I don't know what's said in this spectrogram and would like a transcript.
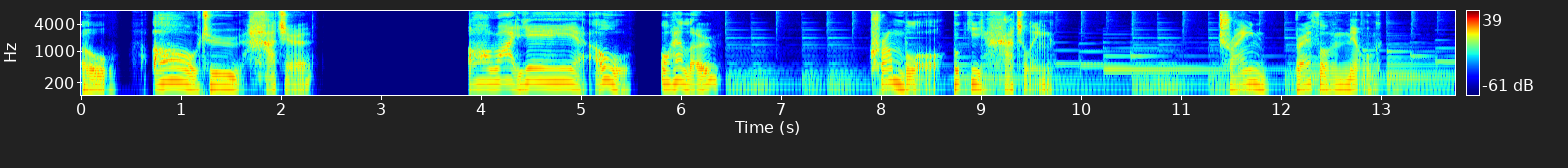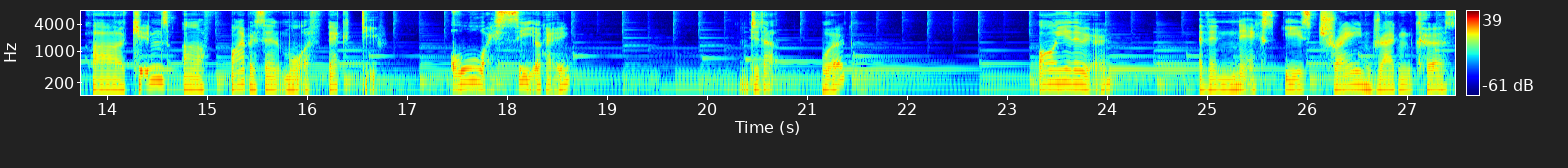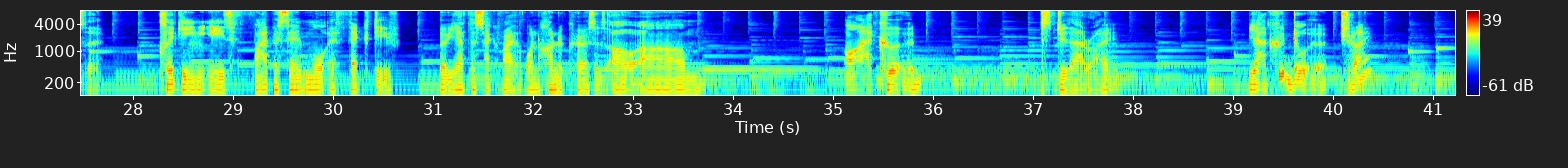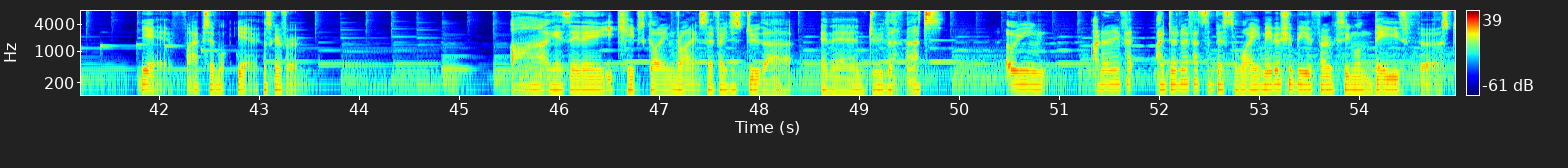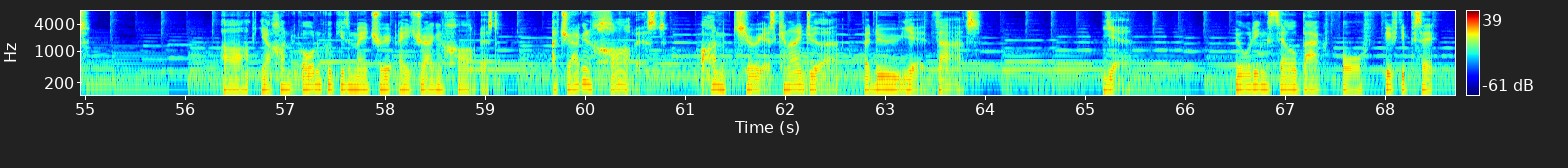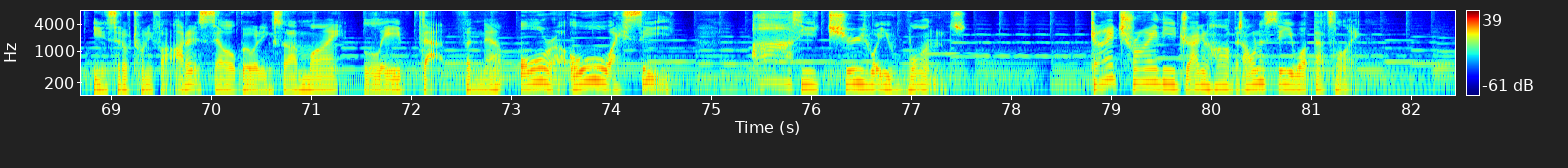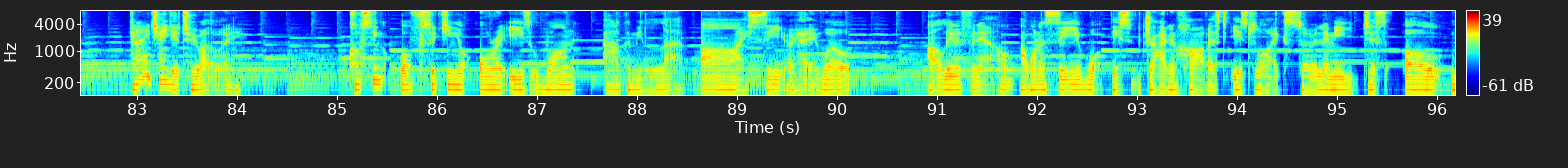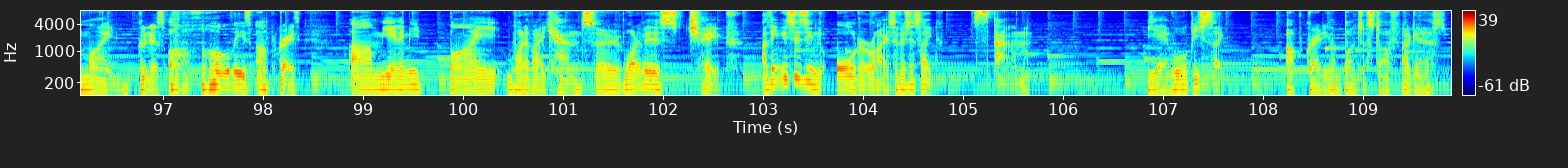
Oh. Oh, to hatch it? Oh, right. Yeah, yeah, yeah. Oh. Oh, hello. Krumblor. Cookie hatchling. Train breath of milk. Uh, kittens are 5% more effective. Oh, I see. Okay. Did that work? Oh, yeah, there we go. And then next is Train Dragon Cursor. Clicking is 5% more effective, but you have to sacrifice 100 cursors. Oh, um... Oh, I could. Just do that, right? Yeah, I could do it. Should I? Yeah, 5% more. Yeah, let's go for it. Ah, okay, so then it keeps going. Right, so if I just do that, and then do that... I mean, I don't know if I, I don't know if that's the best way. Maybe I should be focusing on these first. Uh, yeah, 100 golden cookies made through a dragon harvest. A dragon harvest? I'm curious, can I do that? If I do, yeah, that. Yeah. Building sell back for 50% instead of 25. I don't sell buildings, so I might leave that for now. Aura, oh, I see. Ah, so you choose what you want. Can I try the Dragon Harvest? I want to see what that's like. Can I change it too, by the way? Costing of switching your aura is one alchemy lab. Ah, I see. Okay, well, I'll leave it for now. I want to see what this Dragon Harvest is like. So let me just, oh my goodness, all these upgrades. Um, yeah, let me buy whatever I can. So whatever is cheap. I think this is in order, right? So if it's just like spam, yeah, we'll be just like upgrading a bunch of stuff, I guess.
